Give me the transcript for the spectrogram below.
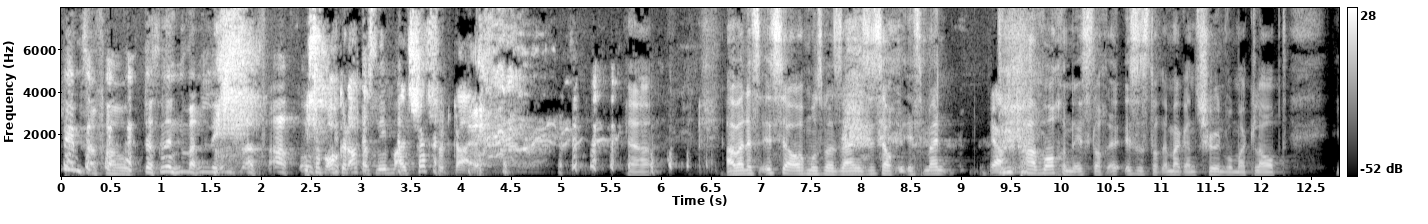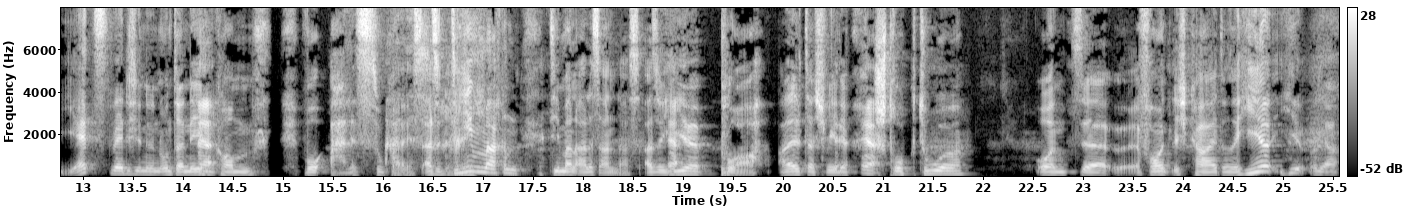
Lebenserfahrung. Das nennt man Lebenserfahrung. Ich habe auch gedacht, das Leben als Chef wird geil. Ja. Aber das ist ja auch, muss man sagen, es ist ja auch, ich meine, ja. die paar Wochen ist doch, ist es doch immer ganz schön, wo man glaubt, jetzt werde ich in ein Unternehmen ja. kommen, wo alles super alles ist. Also die machen, die machen alles anders. Also ja. hier, boah, alter Schwede, Struktur und äh, Freundlichkeit. Also hier, hier und ja,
